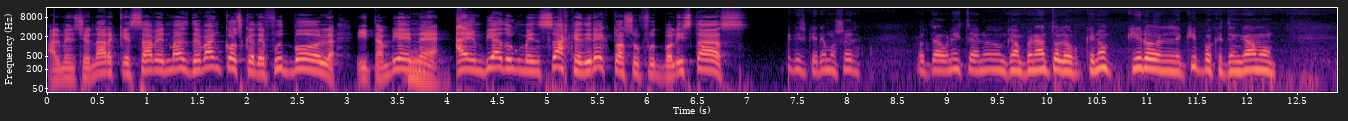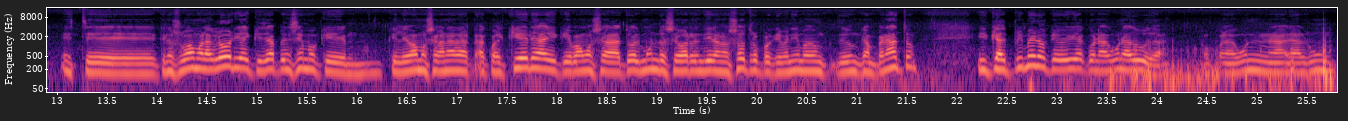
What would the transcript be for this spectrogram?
al mencionar que saben más de bancos que de fútbol y también ha enviado un mensaje directo a sus futbolistas. Queremos ser protagonistas de nuevo de un campeonato, lo que no quiero en el equipo es que tengamos, este, que nos subamos a la gloria y que ya pensemos que, que le vamos a ganar a, a, cualquiera y que vamos a, todo el mundo se va a rendir a nosotros porque venimos de un, de un campeonato y que al primero que veía con alguna duda o con algún, algún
